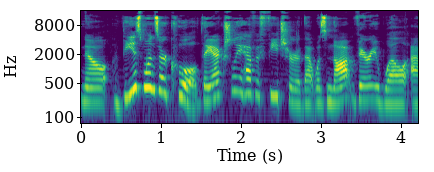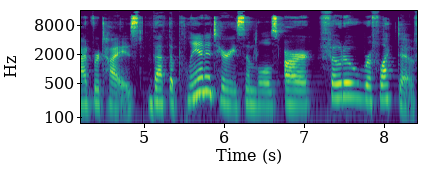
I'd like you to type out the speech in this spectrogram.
Now, these ones are cool. They actually have a feature that was not very well advertised, that the planetary symbols are photoreflective.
